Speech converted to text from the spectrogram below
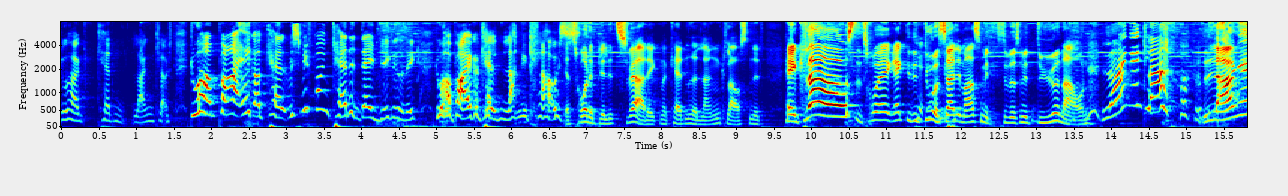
du har katten Lange Claus. Du har bare ikke at kalde... Hvis vi får en kat en dag i virkeligheden, ikke? Du har bare ikke at kalde den Lange Claus. Jeg tror, det bliver lidt svært, ikke, når katten hedder Lange Claus. Sådan lidt, hey Claus! Det tror jeg ikke rigtigt, det dur særlig meget som et, som et dyrenavn. Lange Claus. Lange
